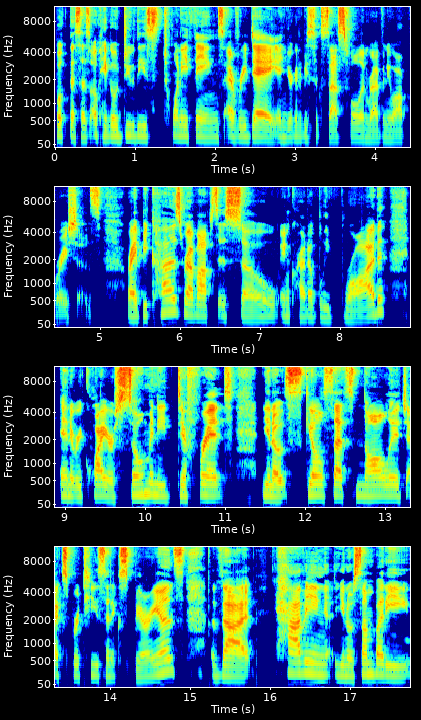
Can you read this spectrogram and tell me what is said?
book that says, okay, go do these 20 things every day and you're going to be successful in revenue operations, right? Because RevOps is so incredibly broad and it requires so many different, you know, skill sets, knowledge, expertise, and experience that having you know somebody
